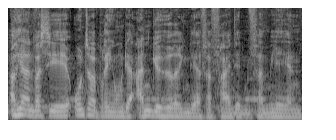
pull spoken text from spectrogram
Ach ja, und was die Unterbringung der Angehörigen der verfeindeten Familien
